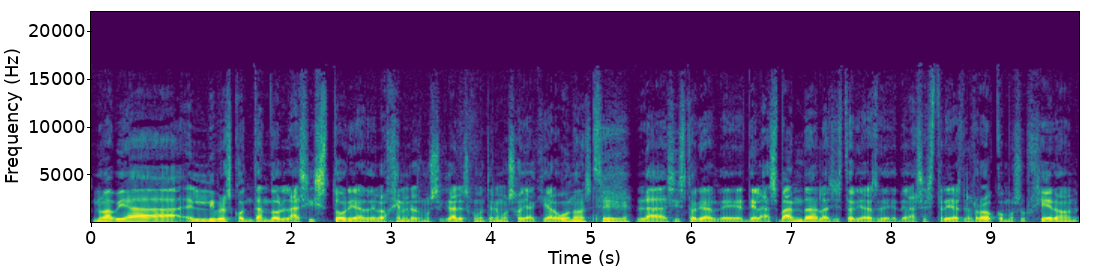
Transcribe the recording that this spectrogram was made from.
No había libros contando las historias de los géneros musicales, como tenemos hoy aquí algunos Sí. las historias de, de las bandas, las historias de, de las estrellas del rock, cómo surgieron,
